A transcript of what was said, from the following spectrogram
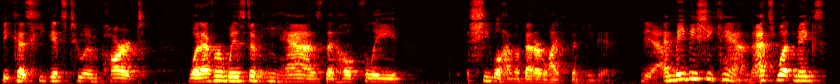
because he gets to impart whatever wisdom he has that hopefully she will have a better life than he did. Yeah. And maybe she can. That's what makes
